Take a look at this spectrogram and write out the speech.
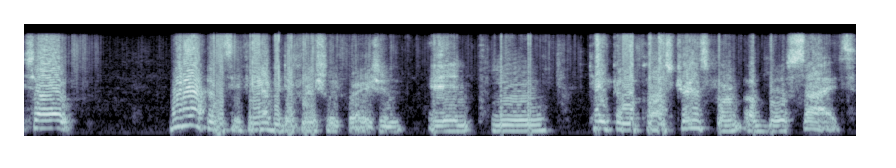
So what happens if you have a differential equation and you take the Laplace transform of both sides?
